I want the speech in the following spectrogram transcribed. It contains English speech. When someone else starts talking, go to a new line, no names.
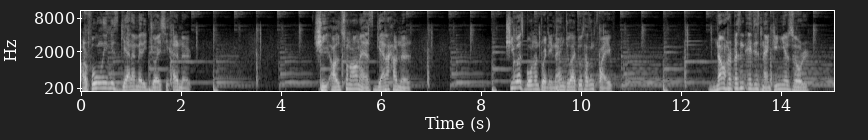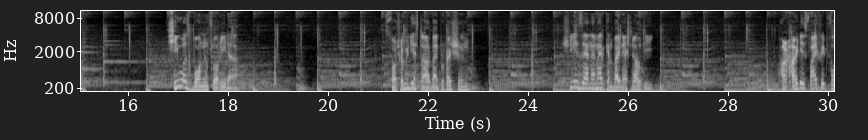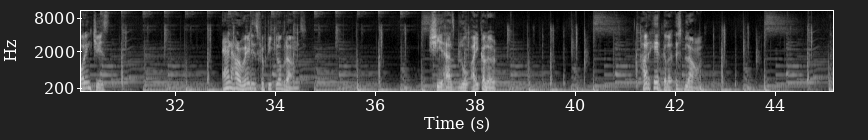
Her full name is Gianna Mary Joyce Harner. She also known as Gianna Harner. She was born on 29 July 2005. Now her present age is 19 years old. She was born in Florida. Social media star by profession. She is an American by nationality. Her height is 5 feet 4 inches and her weight is 50 kilograms. She has blue eye color. Her hair color is blonde.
